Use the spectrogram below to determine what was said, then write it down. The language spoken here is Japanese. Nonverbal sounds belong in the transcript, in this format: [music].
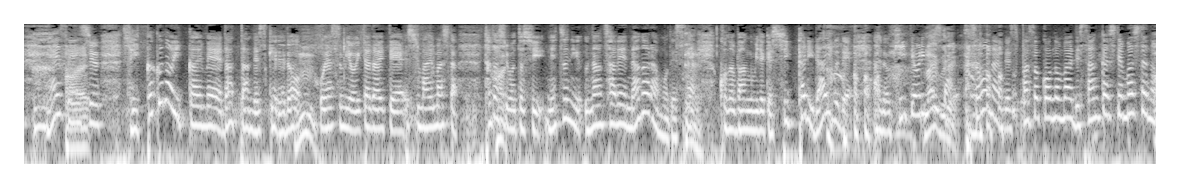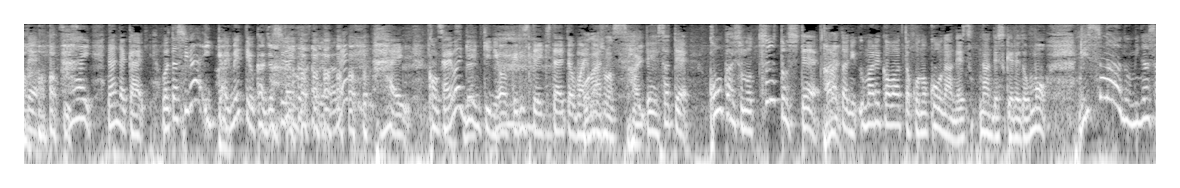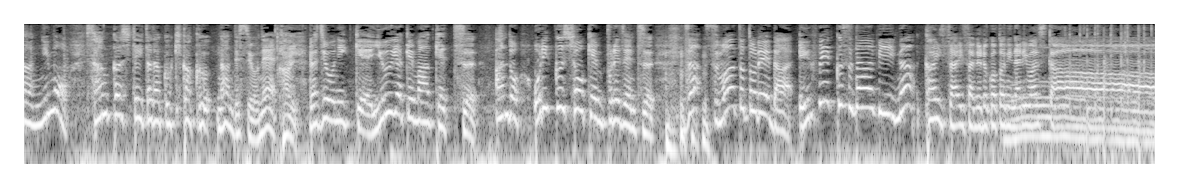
先週、せっかくの1回目だったんですけれど、お休みをいただいてしまいました。ただし私、熱にうなされながらもですね、この番組だけしっかりライブであの聞いておりました。そうなんです。パソコンの前で参加してましたので。はい。なんだか私が1回目っていう感じはしないんですけれどね。[laughs] はい。今回は元気にお送りしていきたいと思います。ます、はい、えー、さて今回その2として新たに生まれ変わったこのコーナーです、なんですけれどもリスナーの皆さんにも参加していただく企画なんですよね、はい、ラジオ日経夕焼けマーケッツオリックス証券プレゼンツ [laughs] ザ・スマートトレーダー FX ダービーが開催されることになりました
